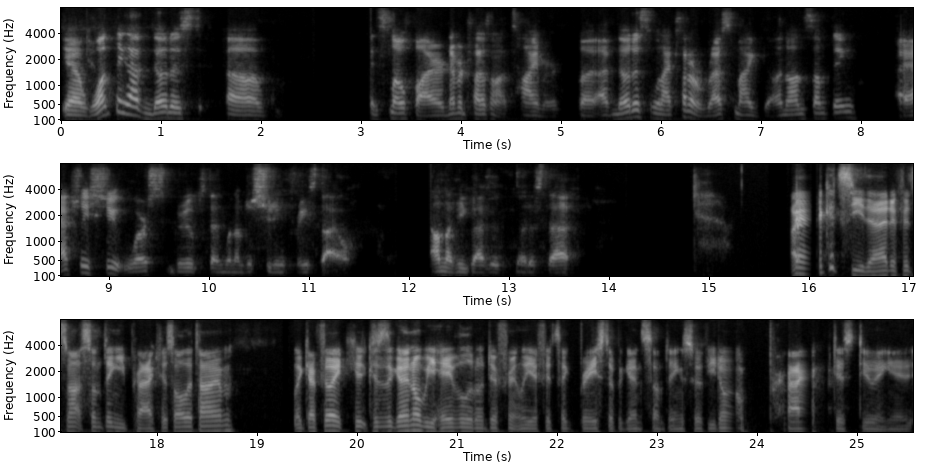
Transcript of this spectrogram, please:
Yeah, one thing I've noticed uh, in slow fire, never tried this on a timer, but I've noticed when I try to rest my gun on something, I actually shoot worse groups than when I'm just shooting freestyle. I don't know if you guys have noticed that. I, I could see that if it's not something you practice all the time. Like I feel like because the gun will behave a little differently if it's like braced up against something. So if you don't practice doing it,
